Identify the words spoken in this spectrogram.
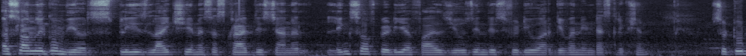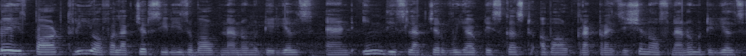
Assalamu alaikum viewers. Please like share and subscribe this channel. Links of pdf files used in this video are given in description. So today is part 3 of a lecture series about nanomaterials and in this lecture we have discussed about characterization of nanomaterials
